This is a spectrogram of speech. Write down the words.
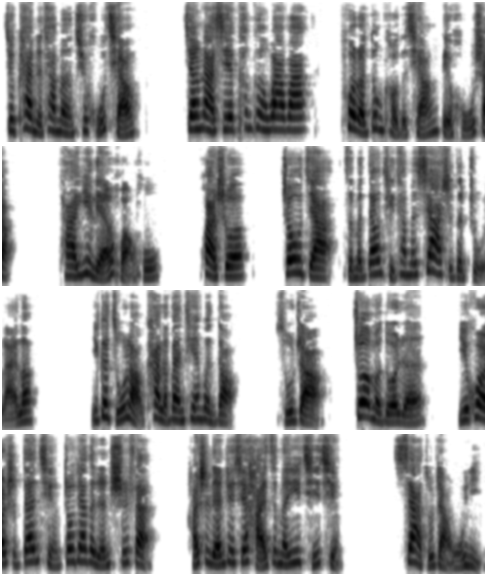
就看着他们去糊墙，将那些坑坑洼洼、破了洞口的墙给糊上。他一脸恍惚。话说，周家怎么当起他们夏氏的主来了？一个族老看了半天，问道：“族长，这么多人，一会儿是单请周家的人吃饭，还是连这些孩子们一起请？”夏族长无语，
